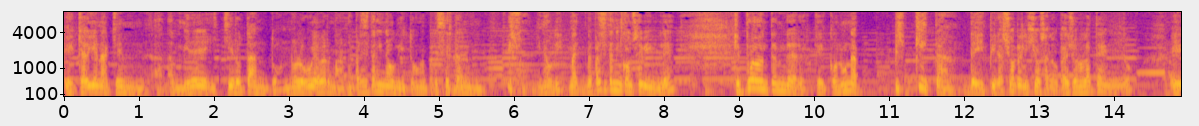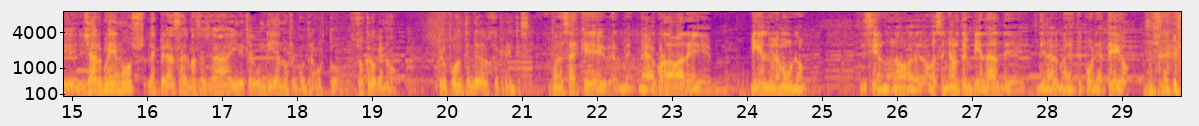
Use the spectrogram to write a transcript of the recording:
eh, que alguien a quien admiré y quiero tanto, no lo voy a ver más. Me parece tan inaudito, me parece tan. Eso, inaudito. Me, me parece tan inconcebible que puedo entender que con una pizquita de inspiración religiosa, lo que yo no la tengo, eh, ya armemos la esperanza del más allá y de que algún día nos reencontramos todos. Yo creo que no, pero puedo entender a los que creen que sí. Bueno, sabes que me, me acordaba de Miguel de Unamuno diciendo, ¿no? Oh Señor, ten piedad de- del alma de este pobre ateo.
